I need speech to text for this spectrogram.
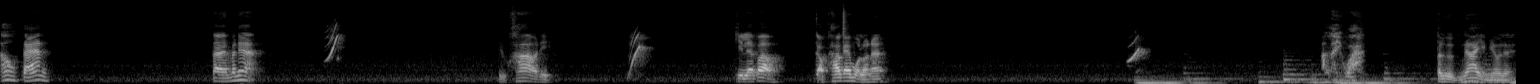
เอ้าแตน แตนปะเนี่ยหิวข้าวดิ กินแล้วเปล่า กับข้าวใกล้หมดแล้วนะ อะไรวะตึกหน้าอย่างเดียวเลย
